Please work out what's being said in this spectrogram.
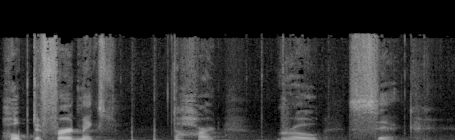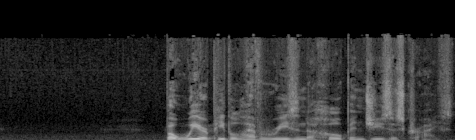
hope deferred makes the heart grow sick. But we are people who have reason to hope in Jesus Christ.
